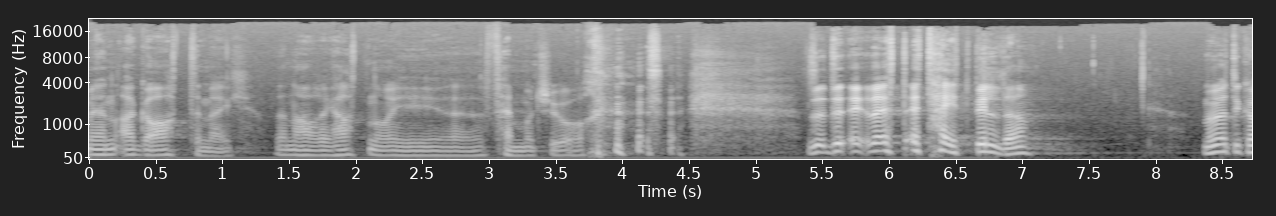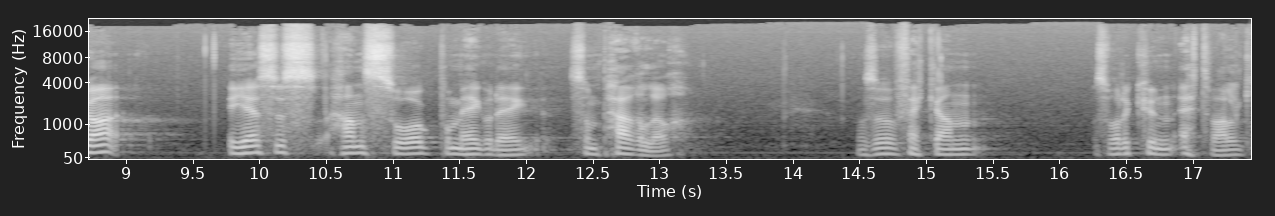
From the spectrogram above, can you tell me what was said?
med en agat til meg. Den har jeg hatt nå i 25 eh, år. Det er et, et teit bilde. Men vet du hva? Jesus han så på meg og deg som perler. Og så fikk han Så var det kun ett valg.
